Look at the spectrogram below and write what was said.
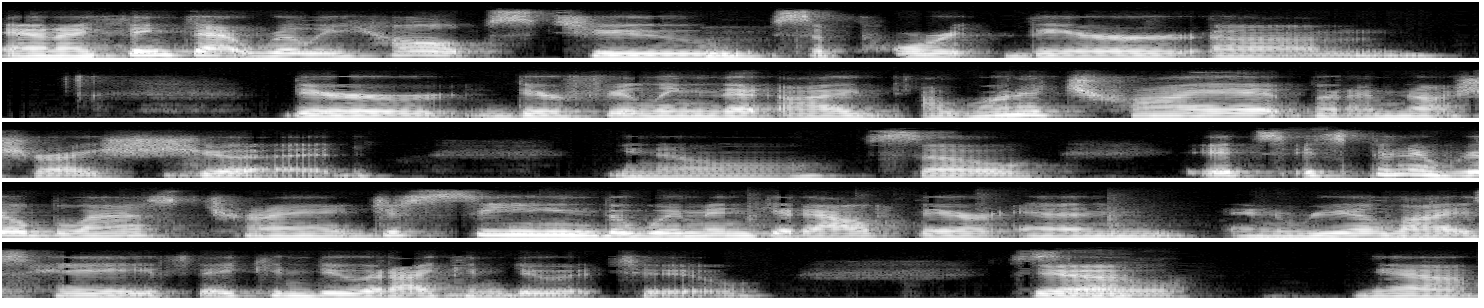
And I think that really helps to mm. support their um, their their feeling that I I want to try it, but I'm not sure I should. You know, so it's it's been a real blast trying just seeing the women get out there and and realize, hey, if they can do it, I can do it too. So, yeah, yeah.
